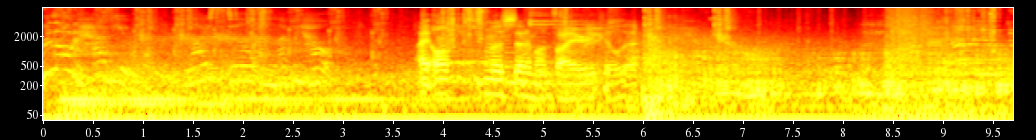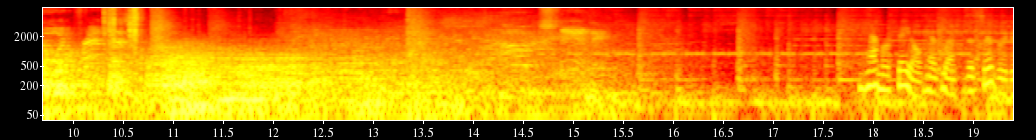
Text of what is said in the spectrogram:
Reloading! have you. Lie still and let me help. I almost set him on fire to kill that. How are you doing, Francis? Outstanding. Hammer fail has left the server.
